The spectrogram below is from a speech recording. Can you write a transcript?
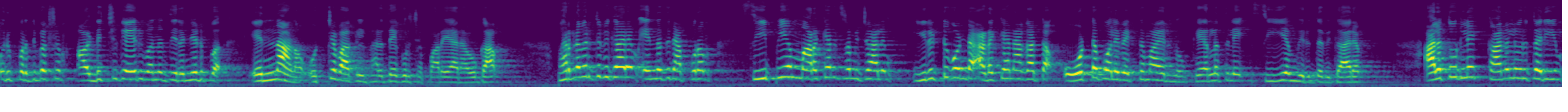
ഒരു പ്രതിപക്ഷം അടിച്ചു കയറി വന്ന തിരഞ്ഞെടുപ്പ് എന്നാണ് ഒറ്റവാക്കിൽ ഫലത്തെക്കുറിച്ച് പറയാനാവുക. ഭരണവിരുദ്ധ വികാരം എന്നതിനപ്പുറം സി പി എം മറയ്ക്കാൻ ശ്രമിച്ചാലും ഇരുട്ടുകൊണ്ട് അടയ്ക്കാനാകാത്ത ഓട്ട പോലെ വ്യക്തമായിരുന്നു കേരളത്തിലെ സി എം വിരുദ്ധ വികാരം. ആലത്തൂരിലെ കനലൊരു തരിയും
